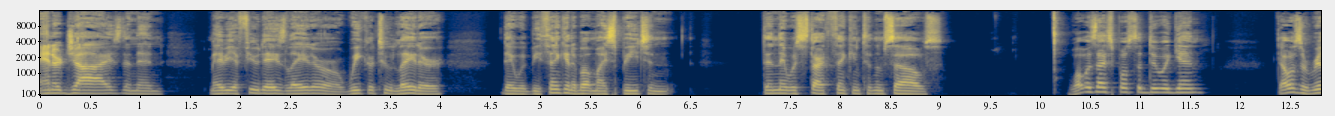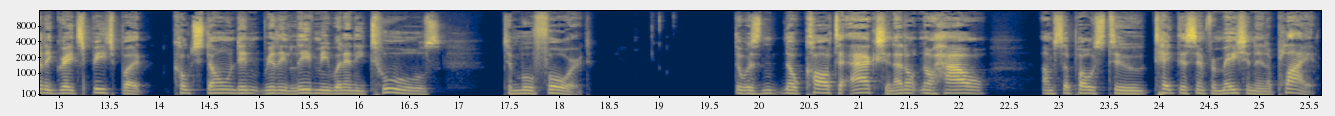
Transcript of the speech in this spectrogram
energized. And then maybe a few days later or a week or two later, they would be thinking about my speech. And then they would start thinking to themselves, What was I supposed to do again? That was a really great speech, but Coach Stone didn't really leave me with any tools to move forward. There was no call to action. I don't know how I'm supposed to take this information and apply it.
